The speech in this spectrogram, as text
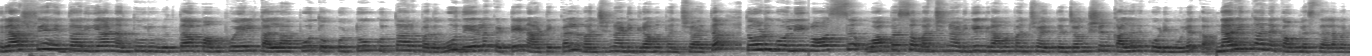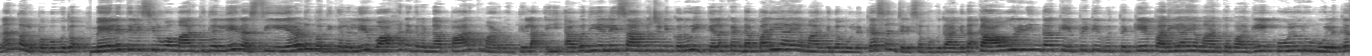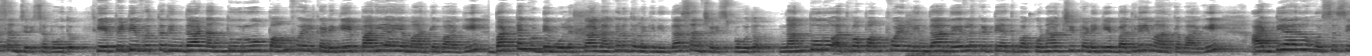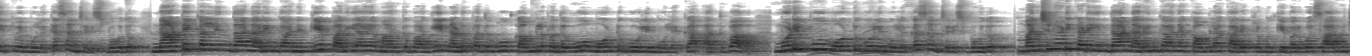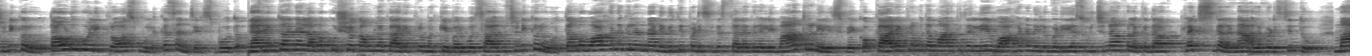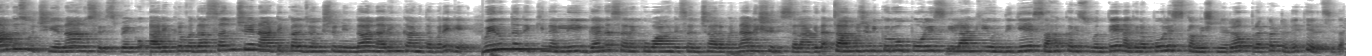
ರಾಷ್ಟ್ರೀಯ ಹೆದ್ದಾರಿಯ ನಂತೂರು ವೃತ್ತ, ಪಂಪ್ವೇಲ್, ಕಲ್ಲಾಪು, ತೊಕ್ಕೊಟ್ಟು, ಕುತ್ತಾರು ಪದವು, ದೇರ್ಲಕಟ್ಟೆ, ನಾಟಿಕಲ್ ಮಂಚನಾಡಿ ಗ್ರಾಮ ಪಂಚಾಯತ್, ತೋಡುಗೋಲಿ ಕ್ರಾಸ್ ವಾಪಸ್ ಮಂಚನಾಡಿಗೆ ಗ್ರಾಮ ಪಂಚಾಯತ್ ಜಂಕ್ಷನ್ ಕಲ್ಲರಕೋಡಿ ಮೂಲಕ ನರಿಂಗಾನ ಕಮಲ ಸ್ಥಳವನ್ನ ತಲುಪಬಹುದು. ಮೇಲೆ ತಿಳಿಸಿರುವ ಮಾರ್ಗದಲ್ಲಿ ರಸ್ತೆಯ ಎರಡು ಬದಿಗಳಲ್ಲಿ ವಾಹನಗಳನ್ನ ಪಾರ್ಕ್ ಮಾಡುವಂತಿಲ್ಲ. ಈ ಅವಧಿಯಲ್ಲಿ ಸಾರ್ವಜನಿಕರು ಈ ಕೆಳಕಂಡ ಪರ್ಯಾಯ ಮಾರ್ಗದ ಮೂಲಕ ಸಂಚರಿಸಬಹುದಾಗಿದೆ. ಕಾವೂರಿನಿಂದ ಕೆಪಿಟಿ ವೃತ್ತಕ್ಕೆ ಪರ್ಯಾಯ ಮಾರ್ಗವಾಗಿ ಕೂಳೂರು ಮೂಲಕ ಸಂಚರಿಸಬಹುದು. ಕೆಪಿಟಿ ವೃತ್ತದಿಂದ ನಂತೂರು ಪಂಪ್ವೆಲ್ ಕಡೆಗೆ ಪರ್ಯಾಯ ಮಾರ್ಗವಾಗಿ ಬಟ್ಟಗುಡ್ಡೆ ಮೂಲಕ ನಗರದೊಳಗಿನಿಂದ ಸಂಚರಿಸಬಹುದು. ನಂತೂರು ಅಥವಾ ಪಂಪ್ವೆಲ್ನಿಂದ ದೇರ್ಲಕಟ್ಟೆ ಅಥವಾ ಕೊನಾಚಿ ಕಡೆಗೆ ಬದಲಿ ಮಾರ್ಗವಾಗಿ ಅಡ್ಯಾರು ಹೊಸ ಸೇತುವೆ ಮೂಲಕ ಸಂಚರಿಸಬಹುದು. ನಾಟೆಕಲ್ನಿಂದ ನರಿಂಗಾನಕ್ಕೆ ಪರ್ಯಾಯ ಮಾರ್ಗವಾಗಿ ನಡುಪದವು ಕಂಬ್ಲಪದವು ಮೋಂಟುಗೋಲಿ ಮೂಲಕ ಅಥವಾ ಮುಡಿಪು ಮೋಂಟುಗೋಲಿ ಮೂಲಕ ಸಂಚರಿಸಬಹುದು. ಮಂಚನಾಡಿ ಕಡೆಯಿಂದ ನರಿಂಗಾನ ಕಂಬ್ಲ ಕಾರ್ಯಕ್ರಮಕ್ಕೆ ಬರುವ ಸಾರ್ವಜನಿಕರು ತೌಡುಗೋಲಿ ಕ್ರಾಸ್ ಮೂಲಕ ಸಂಚರಿಸಬಹುದು. ನರಿಂಗಾನ ಲವಕುಶ ಕಂಬ್ಲ ಕಾರ್ಯಕ್ರಮಕ್ಕೆ ಬರುವ ಸಾರ್ವಜನಿಕರು ತಮ್ಮ ವಾಹನಗಳನ್ನ ನಿಗದಿಪಡಿಸಿದ ಸ್ಥಳಗಳಲ್ಲಿ ಮಾತ್ರ ನಿಲ್ಲಿಸಬೇಕು. ಕಾರ್ಯಕ್ರಮದ ಮಾರ್ಗದಲ್ಲಿ ವಾಹನ ನಿಲುಗಡೆಯ ಸೂಚನಾ ಫಲಕದ ಫ್ಲೆಕ್ಸ್ ಗಳನ್ನ ಅಳವಡಿಸಿದ್ದು ಮಾರ್ಗಸೂಚಿಯನ್ನ ಅನುಸರಿಸಬೇಕು. ಕಾರ್ಯಕ್ರಮದ ಸಂಜೆ ನಾಟಿಕಲ್ ಜಂಕ್ಷನ್ ನಿಂದ ನರಿಂಕಾನದವರೆಗೆ ವಿರುದ್ಧ ದಿಕ್ಕಿನಲ್ಲಿ ಘನ ಸರಕು ವಾಹನ ಸಂಚಾರವನ್ನ ನಿಷೇಧಿಸಲಾಗಿದೆ. ಸಾರ್ವಜನಿಕರು ಪೊಲೀಸ್ ಇಲಾಖೆಯೊಂದಿಗೆ ಸಹಕರಿಸುವಂತೆ ನಗರ ಪೊಲೀಸ್ ಕಮಿಷನರ್ ಪ್ರಕಟಣೆ ತಿಳಿಸಿದೆ.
